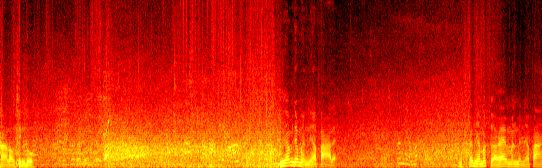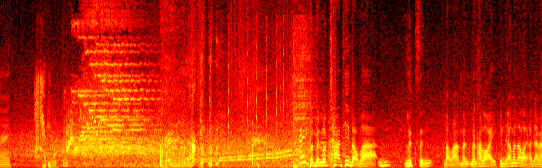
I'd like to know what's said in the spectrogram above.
อ่าลองชิมดู เนื้อมันจะเหมือนเนื้อปลาเลย ก็เนื้อมะเขือก็เนื้อมะเขือไงมันเหมือนเนื้อปลาไง มันเป็นรสชาติที่แบบว่าลึกซึ้งแบบว่ามันมันอร่อยคือเนื้อมันอร่อยเข้าใจไหม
